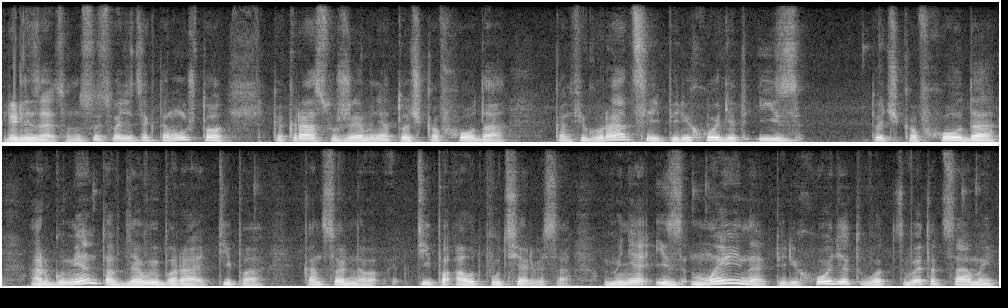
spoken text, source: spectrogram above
реализации. Но суть сводится к тому, что как раз уже у меня точка входа конфигурации переходит из точка входа аргументов для выбора типа консольного типа output сервиса у меня из main переходит вот в этот самый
